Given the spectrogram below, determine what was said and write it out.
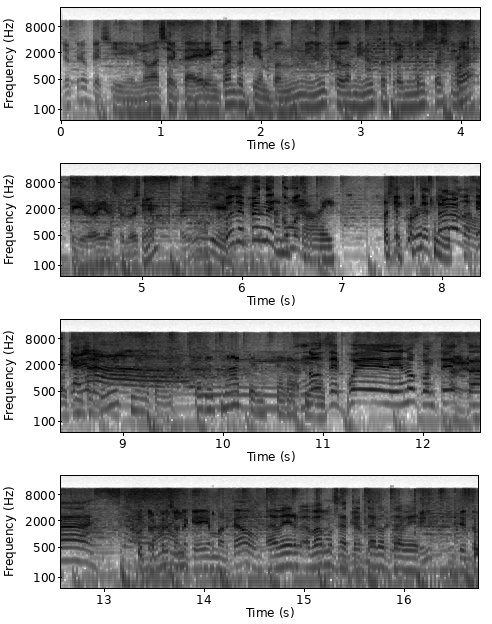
Yo creo que sí, lo va a hacer caer. ¿En cuánto tiempo? ¿En un minuto, dos minutos, tres minutos? Ella se lo ¿Sí? Pues depende I'm cómo. sorry, but Si contestara, lo hacía caer. No se puede, no contesta. ¿Otra persona que haya marcado? A ver, vamos a tratar otra vez. Sí, intento.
